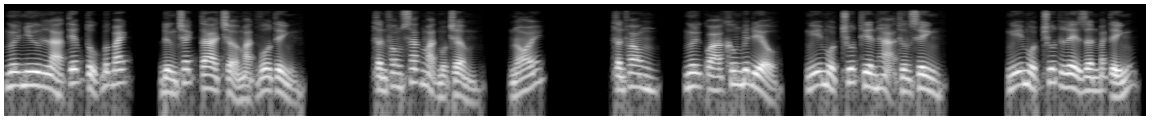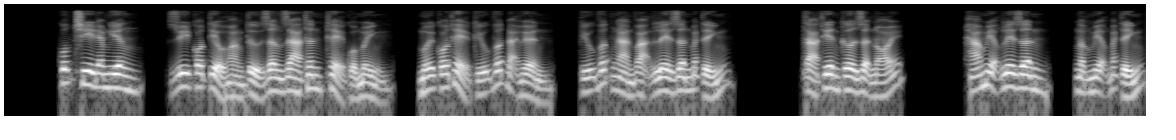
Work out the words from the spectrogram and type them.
Ngươi như là tiếp tục bức bách, đừng trách ta trở mặt vô tình. Thần Phong sắc mặt một trầm, nói. Thần Phong, ngươi quá không biết điều, nghĩ một chút thiên hạ thương sinh. Nghĩ một chút lê dân bách tính. Quốc chi đem nghiêng, duy có tiểu hoàng tử dâng ra thân thể của mình, mới có thể cứu vớt đại huyền, cứu vớt ngàn vạn lê dân bách tính. Tả thiên cơ giận nói. Há miệng lê dân, ngậm miệng bách tính.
